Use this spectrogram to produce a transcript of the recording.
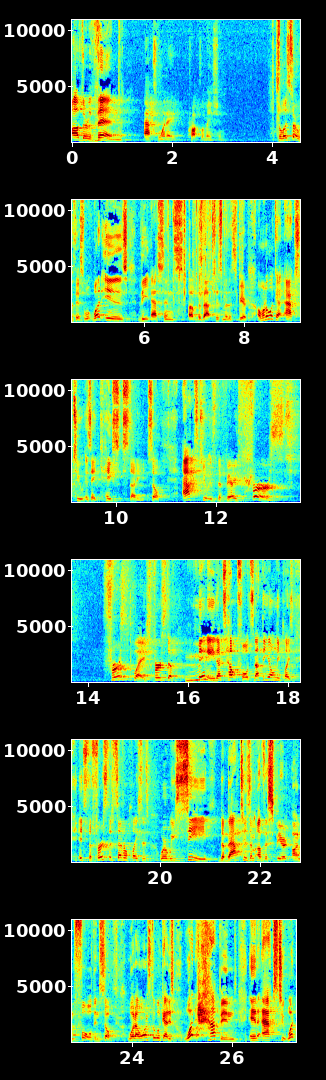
other than Acts 1 8 proclamation. So let's start with this. What is the essence of the baptism of the Spirit? I want to look at Acts 2 as a case study. So, Acts 2 is the very first First place, first of many, that's helpful. It's not the only place. It's the first of several places where we see the baptism of the Spirit unfold. And so, what I want us to look at is what happened in Acts 2. What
